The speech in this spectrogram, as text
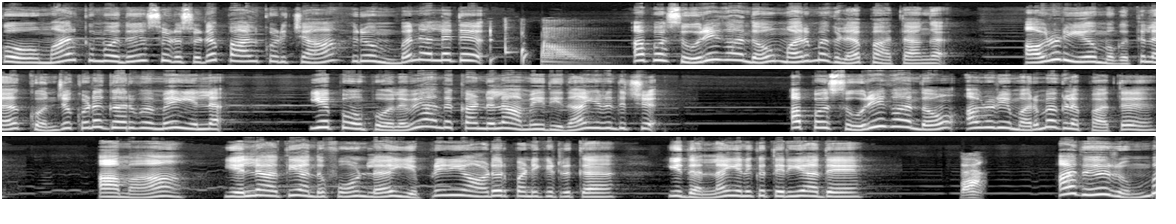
கோமா இருக்கும்போது சுட சுட பால் குடிச்சா ரொம்ப நல்லது. அப்போ சூரியகாந்தம் மருமகளை பார்த்தாங்க. அவளுடைய முகத்துல கொஞ்சம் கூட கர்வமே இல்ல. எப்பவும் போலவே அந்த கண்ணுல அமைதி தான் இருந்துச்சு. அப்போ சூரியகாந்தம் அவளுடைய மருமகளை பார்த்து ஆமா எல்லாத்தையும் அந்த போன்ல எப்படி நீ ஆர்டர் பண்ணிக்கிட்டு இருக்க? இதெல்லாம் எனக்கு தெரியாதே. அது ரொம்ப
